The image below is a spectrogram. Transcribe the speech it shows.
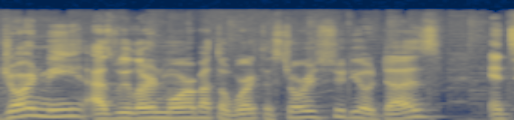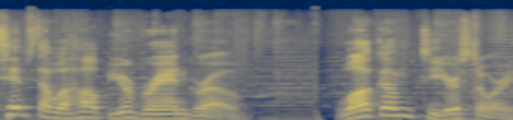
Join me as we learn more about the work the Story Studio does and tips that will help your brand grow. Welcome to your story.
